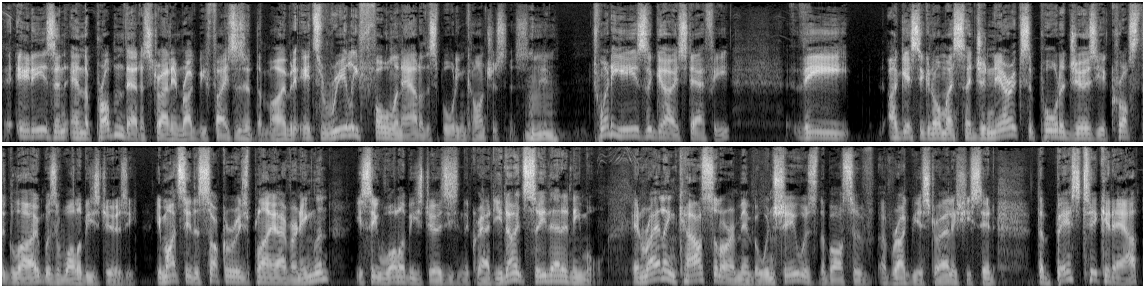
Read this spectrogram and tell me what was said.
It is, and, and the problem that Australian rugby faces at the moment, it's really fallen out of the sporting consciousness. Mm. 20 years ago, Staffy, the, I guess you can almost say, generic supporter jersey across the globe was a Wallabies jersey. You might see the Socceroos play over in England, you see Wallabies jerseys in the crowd. You don't see that anymore. And Raelene Castle, I remember, when she was the boss of, of Rugby Australia, she said, the best ticket out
